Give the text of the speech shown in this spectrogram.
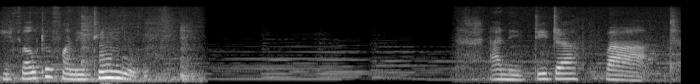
He felt a funny tingle. And he did a fart.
